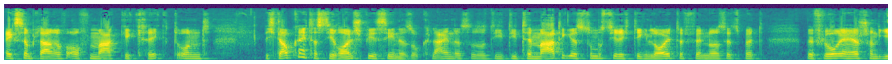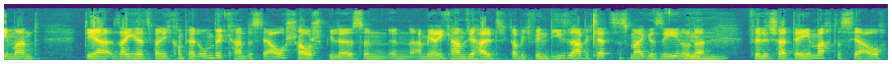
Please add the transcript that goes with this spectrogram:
Exemplare auf den Markt gekriegt. Und ich glaube gar nicht, dass die Rollenspielszene so klein ist. Also die, die Thematik ist, du musst die richtigen Leute finden. Du hast jetzt mit, mit Florian ja schon jemand, der, sage ich jetzt mal nicht komplett unbekannt ist, der auch Schauspieler ist. In, in Amerika haben sie halt, glaube ich, Vin Diesel habe ich letztes Mal gesehen oder mhm. Felicia Day macht das ja auch.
